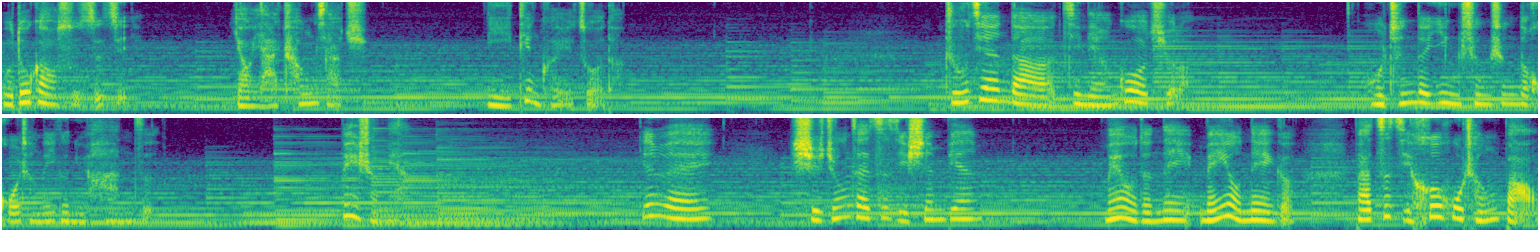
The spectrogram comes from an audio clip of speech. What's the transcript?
我都告诉自己，咬牙撑下去，你一定可以做的。逐渐的，几年过去了，我真的硬生生的活成了一个女汉子。为什么呀？因为始终在自己身边，没有的那没有那个把自己呵护成宝，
